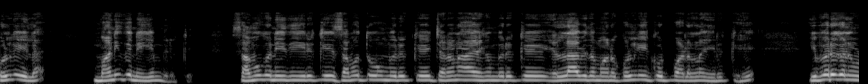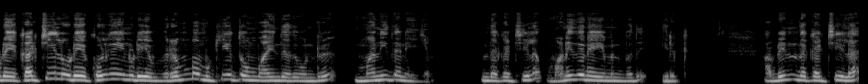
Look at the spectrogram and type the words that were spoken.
கொள்கையில மனித நேயம் இருக்கு. சமூக நீதி இருக்கு, சமத்துவம் இருக்கு, ஜனநாயகம் இருக்கு, எல்லா விதமான கொள்கை கோட்பாடெல்லாம் இருக்கு. இவர்களுடைய கட்சியினுடைய கொள்கையினுடைய ரொம்ப முக்கியத்துவம் வாய்ந்தது ஒன்று மனித நேயம். இந்த கட்சியில மனித நேயம் என்பது இருக்கு. அப்படின்னு இந்த கட்சியில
